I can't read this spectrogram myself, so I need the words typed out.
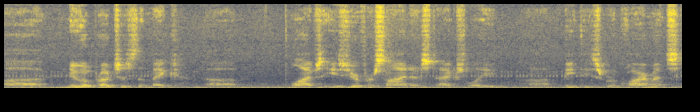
uh, new approaches that make uh, lives easier for scientists to actually uh, meet these requirements.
